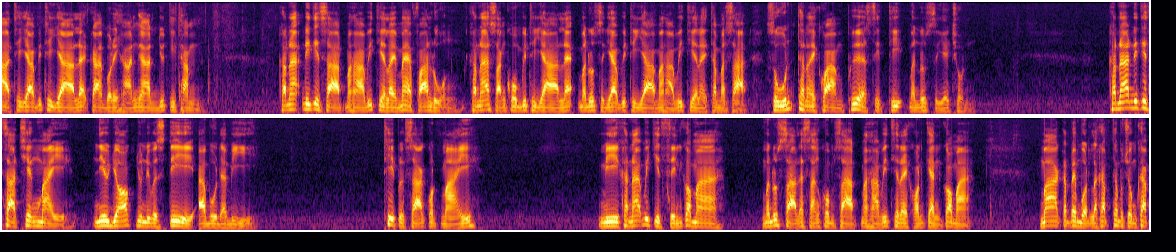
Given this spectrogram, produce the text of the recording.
อาชญาวิทยาและการบริหารงานยุติธรรม คณะนิติศาสตร์ มหาวิทยาลัยแม่ฟ้าหลวง คณะสังคมวิทยา และมนุษยวิทยามหาวิทยาลัยธรรมศาสตร์ ศูนย์ทนายความเพื่อสิทธิมนุษยชน คณะนิติศาสตร์เชียงใหม่นิวยอร์กยูนิเวอร์ซิตี้อาบูดาบี ที่ปรึกษากฎหมาย มีคณะวิจิตรศิลป์ก็มา มนุษยศาสตร์และสังคมศาสตร์ มหาวิทยาลัยขอนแก่นก็มา มากันไปหมดแล้วครับท่านผู้ชมครับ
